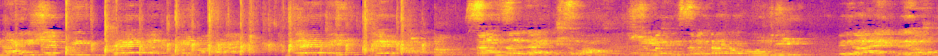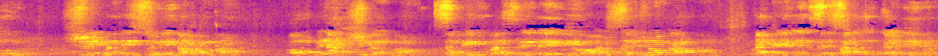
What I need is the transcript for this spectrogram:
नारी शक्ति। जय अजमेर महाराज। जय हिंद जय सांसद श्रीमती सविता कपूर जी, विधायक देहरादून श्रीमती वर्मा और मीनाक्षी वर्मा सभी उपस्थित देवियों और सज्जनों का हम तहे दिल से स्वागत करते हैं।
